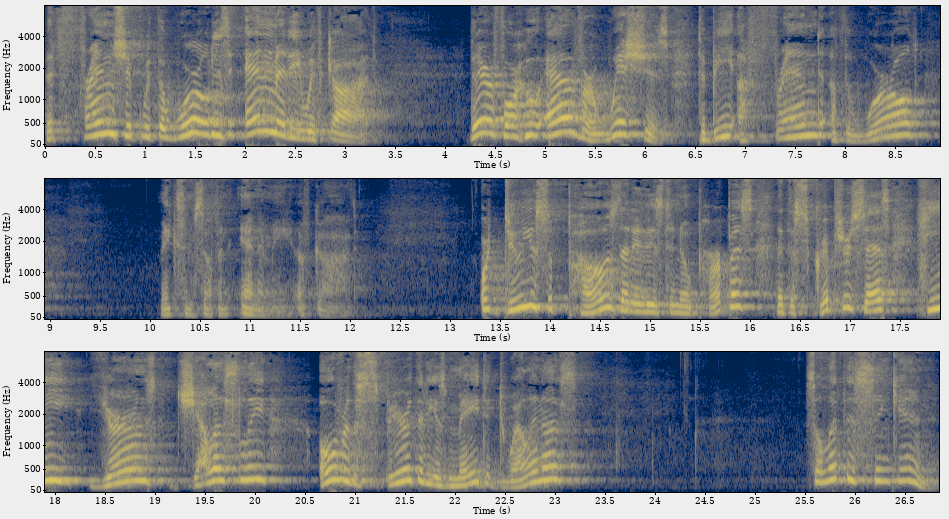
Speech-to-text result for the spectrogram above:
that friendship with the world is enmity with God? Therefore, whoever wishes to be a friend of the world makes himself an enemy of God. Or do you suppose that it is to no purpose that the scripture says he yearns jealously over the spirit that he has made to dwell in us? So let this sink in.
